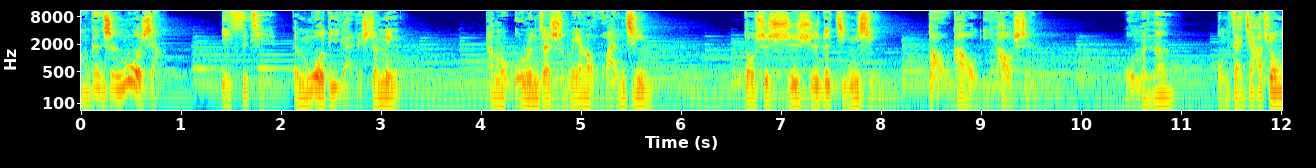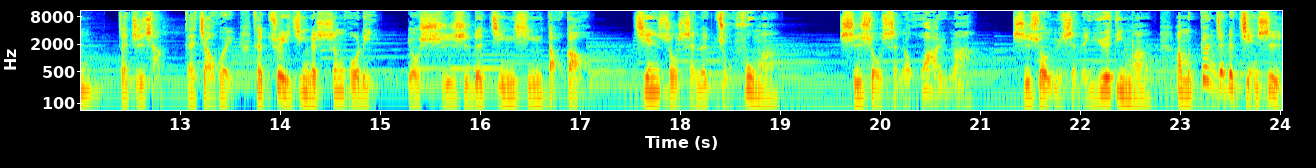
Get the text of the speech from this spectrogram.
们更是默想以斯帖跟莫底改的生命，他们无论在什么样的环境，都是时时的警醒、祷告、依靠神。我们呢？我们在家中、在职场、在教会、在最近的生活里，有时时的警醒、祷告、坚守神的嘱咐吗？持守神的话语吗？持守与神的约定吗？让我们更加的检视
